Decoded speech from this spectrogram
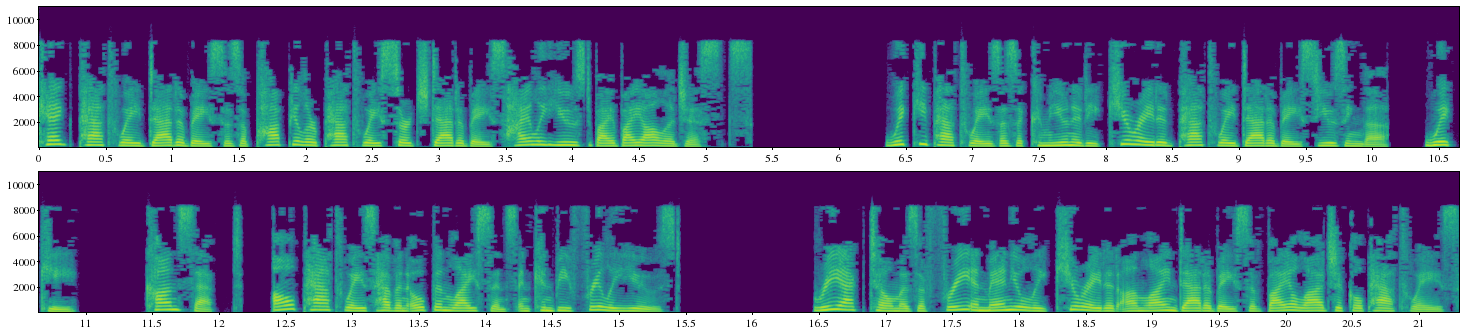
KEGG Pathway Database is a popular pathway search database highly used by biologists. WikiPathways is a community-curated pathway database using the wiki concept. All pathways have an open license and can be freely used. Reactome is a free and manually curated online database of biological pathways.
